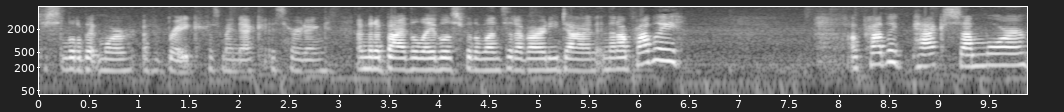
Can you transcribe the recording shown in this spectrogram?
just a little bit more of a break because my neck is hurting. I'm gonna buy the labels for the ones that I've already done and then I'll probably I'll probably pack some more,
